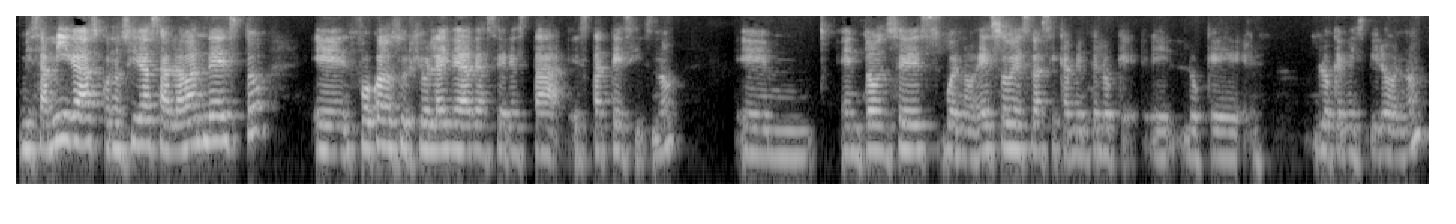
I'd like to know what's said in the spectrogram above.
mis amigas conocidas hablaban de esto, eh, fue cuando surgió la idea de hacer esta, esta tesis, ¿no? Em, entonces, bueno, eso es básicamente lo que, eh, lo que, lo que me inspiró, ¿no?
